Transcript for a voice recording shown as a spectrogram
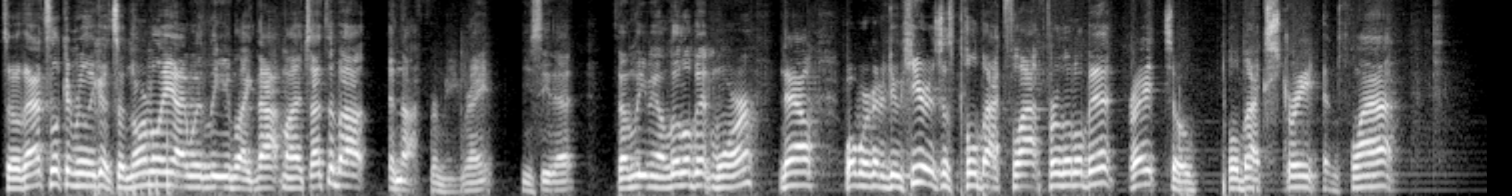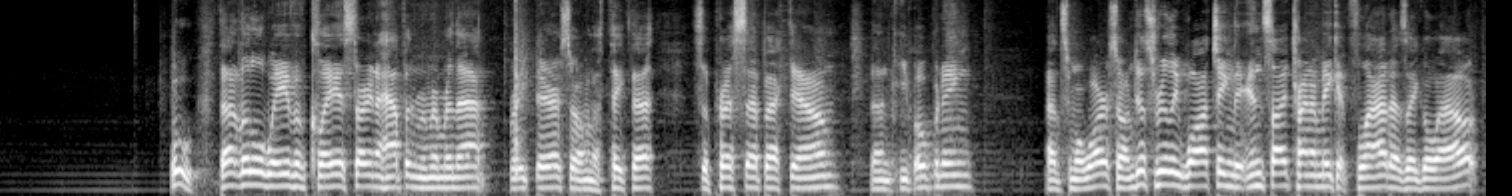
So that's looking really good. So normally I would leave like that much. That's about enough for me, right? You see that? So I'm leaving a little bit more. Now, what we're going to do here is just pull back flat for a little bit, right? So pull back straight and flat. Ooh, that little wave of clay is starting to happen. Remember that right there? So I'm going to take that, suppress that back down, then keep opening, add some more water. So I'm just really watching the inside, trying to make it flat as I go out.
